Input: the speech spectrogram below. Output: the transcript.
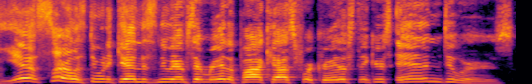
Yes, sir. Let's do it again. This is Knew Amsterdam Radio, the podcast for creative thinkers and doers.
